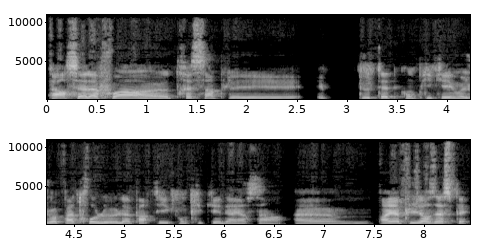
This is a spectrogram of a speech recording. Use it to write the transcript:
Alors c'est à la fois euh, très simple et, et peut-être compliqué. Moi je vois pas trop le, la partie compliquée derrière ça. Hein. Euh, alors il y a plusieurs aspects.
